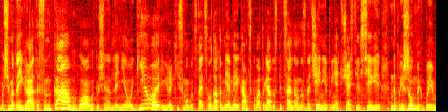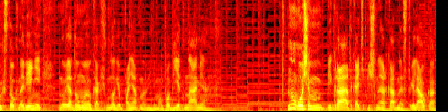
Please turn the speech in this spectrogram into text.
В общем, это игра от СНК, была выпущена для Neo Geo. Игроки смогут стать солдатами американского отряда специального назначения и принять участие в серии напряженных боевых столкновений. Ну, я думаю, как многим понятно, видимо, во Вьетнаме. Ну, в общем, игра такая типичная аркадная стрелялка.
